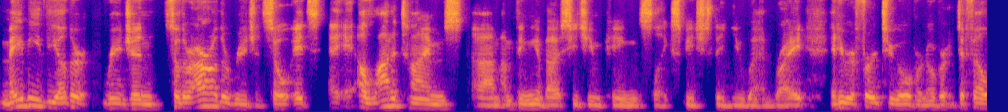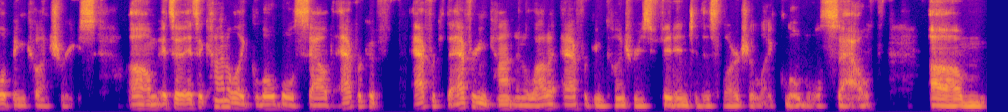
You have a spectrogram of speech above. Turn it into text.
maybe the other region so there are other regions. So it's a, lot of times um, i'm thinking about xi jinping's like speech to the un right? And he referred to over and over developing countries. Um, it's a it's a kind of like global south africa africa the african continent a lot of african countries fit into this larger like global south um,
